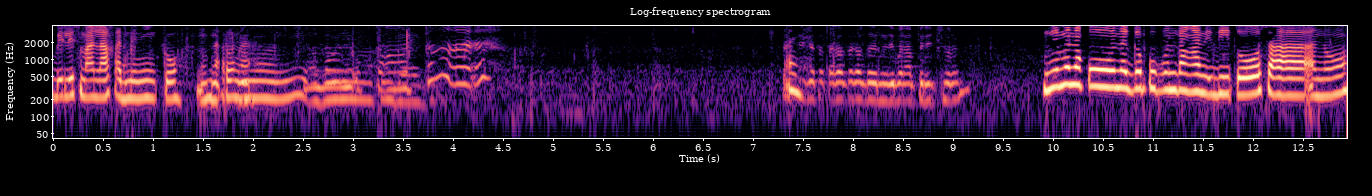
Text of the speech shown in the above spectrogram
Bilis malakad ni Nico. Naroon na. Kasi katatagal-tagal tayo, hindi ba ng pinitsuran? Hindi man ako nagpupuntang ani dito sa ano.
